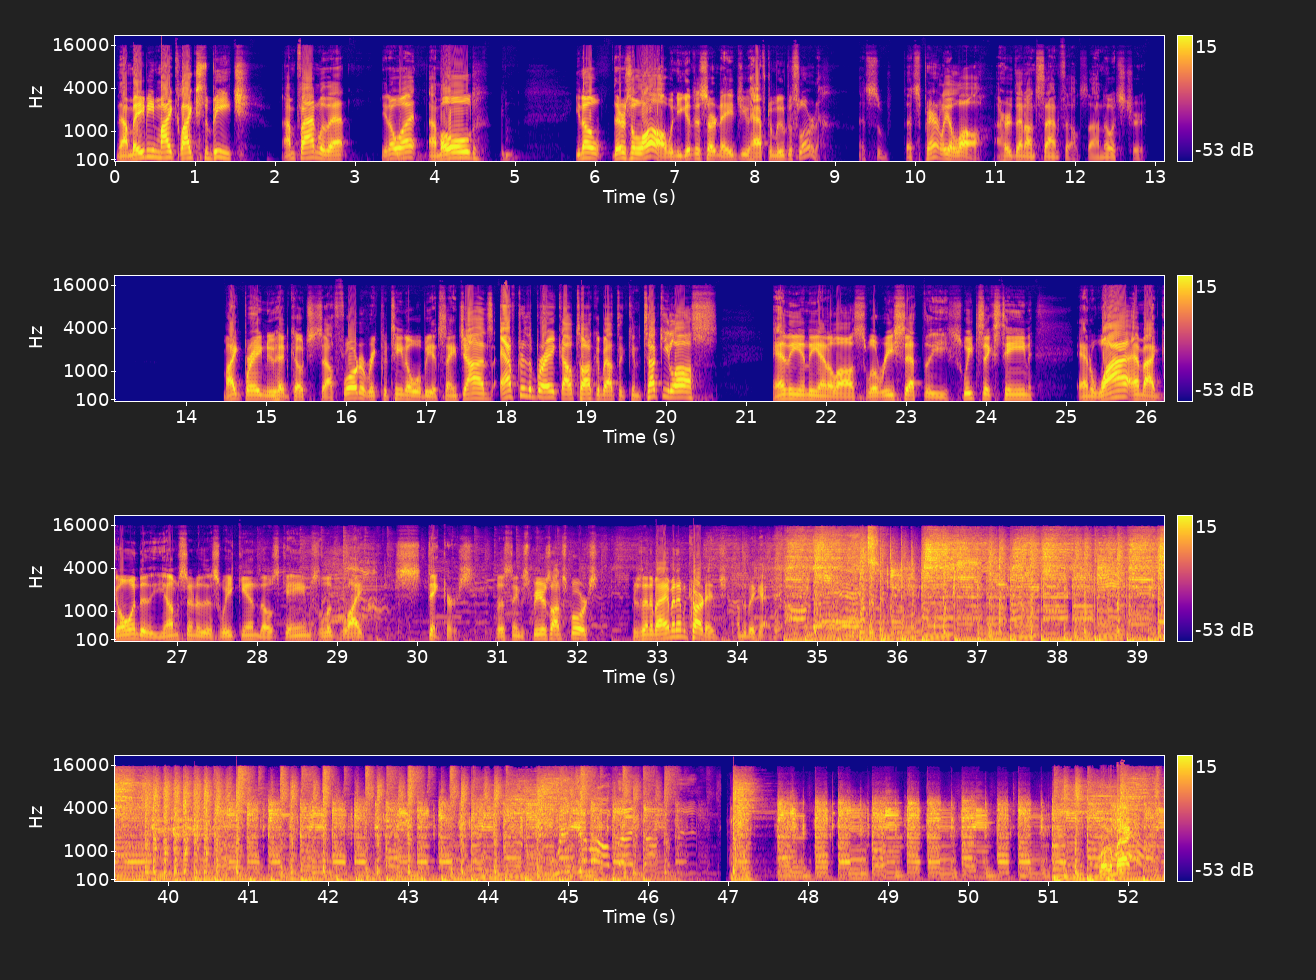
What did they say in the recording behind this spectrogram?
Now, maybe Mike likes the beach. I'm fine with that. You know what? I'm old. You know, there's a law. When you get to a certain age, you have to move to Florida. That's that's apparently a law. I heard that on Seinfeld, so I know it's true. Mike Brey, new head coach of South Florida. Rick Pitino will be at St. John's. After the break, I'll talk about the Kentucky loss and the Indiana loss. We'll reset the Sweet 16. And why am I going to the Yum Center this weekend? Those games look like stinkers. Listening to Spears on Sports, presented by M&M Cartage on the Big X. Welcome back.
